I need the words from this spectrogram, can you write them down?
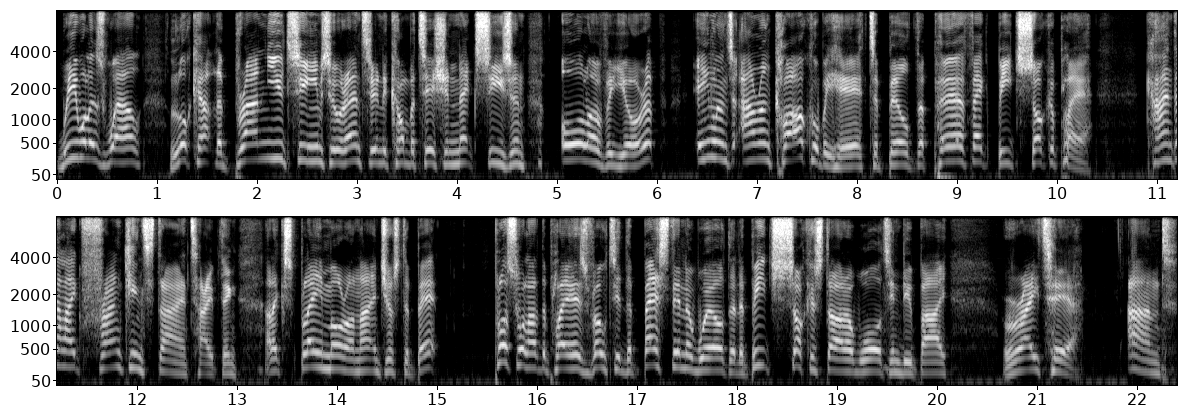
We will as well look at the brand new teams who are entering the competition next season all over Europe. England's Aaron Clark will be here to build the perfect beach soccer player. Kind of like Frankenstein type thing. I'll explain more on that in just a bit. Plus, we'll have the players voted the best in the world at the Beach Soccer Star Awards in Dubai right here. And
